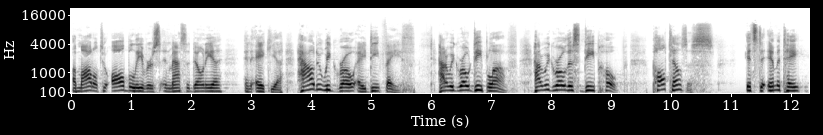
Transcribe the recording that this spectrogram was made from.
a model to all believers in Macedonia and Achaia. How do we grow a deep faith? How do we grow deep love? How do we grow this deep hope? Paul tells us it's to imitate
